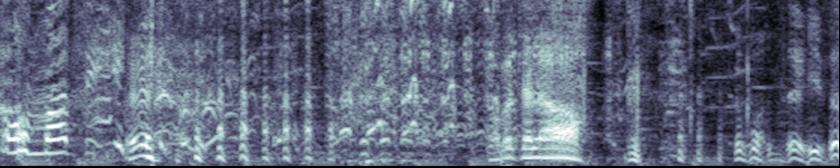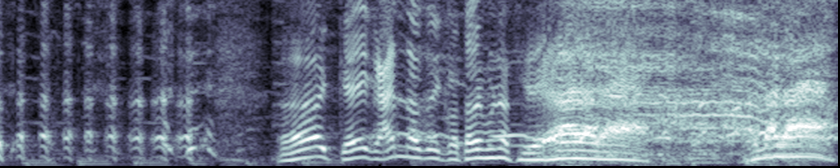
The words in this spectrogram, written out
Tomate. ¡Cómetelo! Poseído. Ay, qué ganas de encontrarme unas ideas. ¡Ándale!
